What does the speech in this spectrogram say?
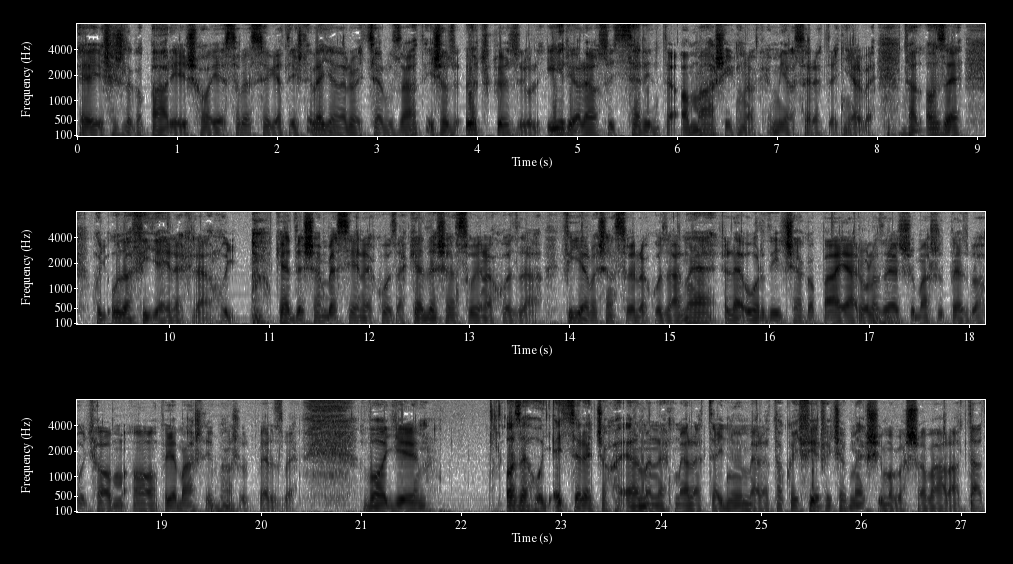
és esetleg a párja is hallja ezt a beszélgetést, vegyen elő egy ceruzát, és az öt közül írja le azt, hogy szerinte a másiknak mi a szeretet nyelve. Uh-huh. Tehát az-e, hogy odafigyeljenek rá, hogy kedvesen beszéljenek hozzá, kedvesen szóljanak hozzá, figyelmesen szóljanak hozzá, ne leordítsák a pályáról az első másodpercben, hogyha a, vagy a második másodpercben. Vagy az-e, hogy egyszerre csak ha elmennek mellette egy nő mellett, akkor egy férfi csak megsimogassa a vállát. Tehát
